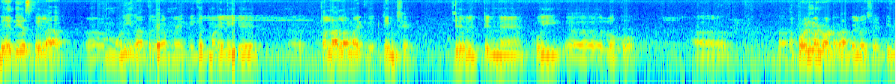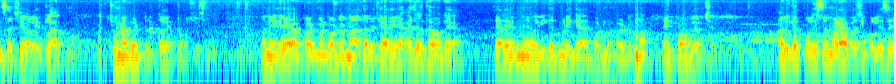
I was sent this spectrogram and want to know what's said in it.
બે દિવસ પહેલાં મોડી રાત્રે અમને એક વિગત મળેલી કે તલાલામાં એક વિક્ટીમ છે. જે વિક્ટીમને કોઈ લોકો અપોઇન્ટમેન્ટ ઓર્ડર આપેલો છે બિન સચિવાલય ક્લાર્કનો, જુનાગઢ કલેક્ટર ઓફિસનો. અને એ અપોઇન્ટમેન્ટ ઓર્ડરના આધારે જ્યારે એ હાજર થવા ગયા, ત્યારે એમને વિગત મળી કે એપોઇન્ટમેન્ટ ઓર્ડરમાં કંઈક પ્રોબ્લેમ છે. આ વિગત પોલીસને મળ્યા પછી પોલીસે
